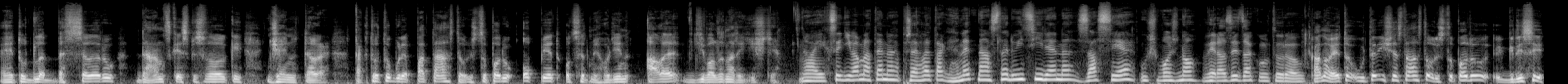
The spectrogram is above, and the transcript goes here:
a je to dle bestselleru dánské spisovatelky Jane Teller. Tak toto bude 15. listopadu opět od 7 hodin, ale v divadle na Rediště. No a jak se dívám na ten přehled, tak hned následující den zas je už možno vyrazit za kulturou. Ano, je to úterý 16. listopadu, kdy si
